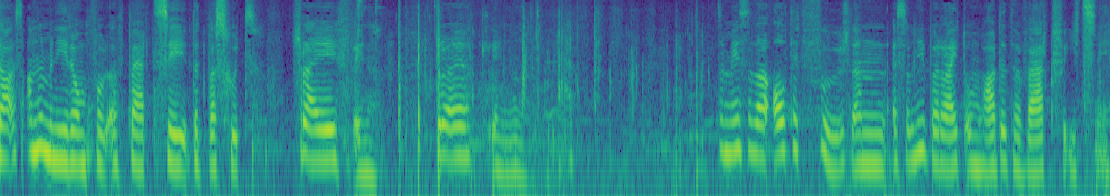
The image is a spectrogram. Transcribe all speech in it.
daar is ander maniere om vir 'n perd te sê dit was goed. Vryf en druk en As mense hulle altyd voer, dan is hulle nie bereid om harder te werk vir iets nie.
